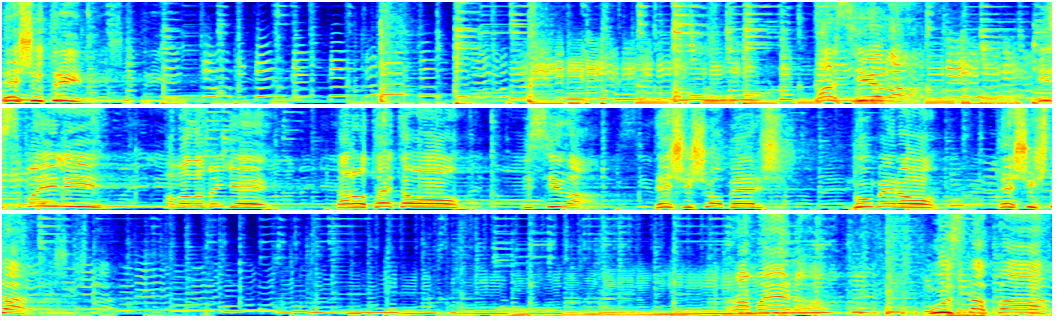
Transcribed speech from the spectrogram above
Дешутрин. Марсиела, e Sila, deixe chover, número, deixe estar. Ramayana, Mustafa,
